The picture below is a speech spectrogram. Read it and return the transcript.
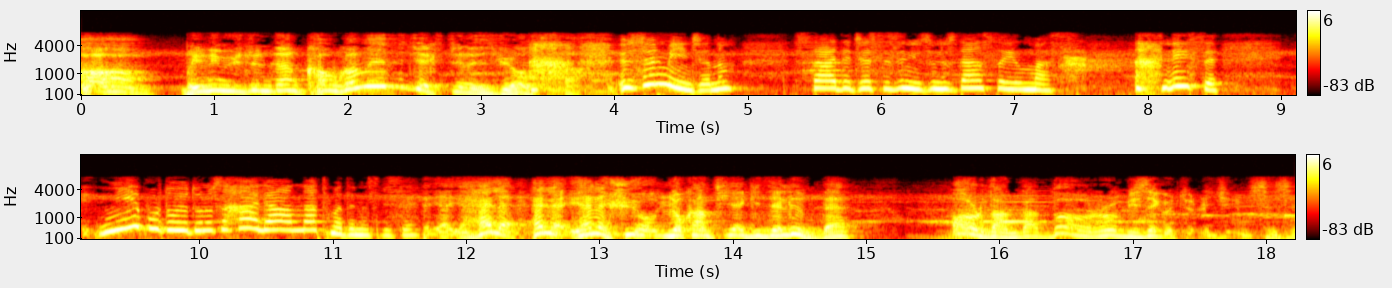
Aa, benim yüzümden kavga mı edecektiniz yoksa? Üzülmeyin canım. Sadece sizin yüzünüzden sayılmaz. Neyse. Niye burada uyuduğunuzu hala anlatmadınız bize. hele hele hele şu lokantaya gidelim de oradan da doğru bize götüreceğim sizi.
